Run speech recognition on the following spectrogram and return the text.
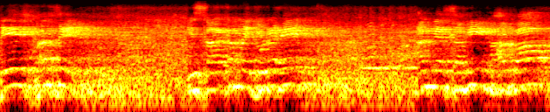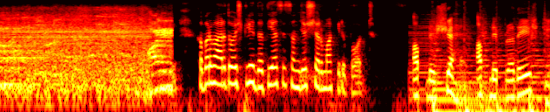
देश भर से इस कार्यक्रम में जुड़ रहे अन्य सभी खबर भारतवर्ष के लिए दतिया से संजय शर्मा की रिपोर्ट। अपने शहर, अपने प्रदेश की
